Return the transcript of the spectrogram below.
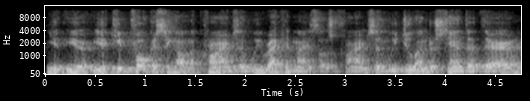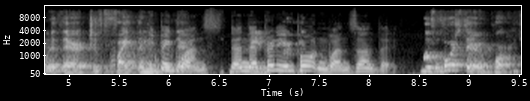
You, you, you, keep focusing on the crimes, and we recognize those crimes, and we do understand that they're, and we're there to fight them. Pretty big ones, and they're pretty important ones, aren't they? Well, of course, they're important.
